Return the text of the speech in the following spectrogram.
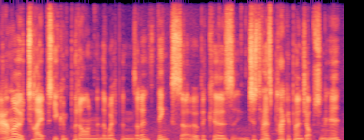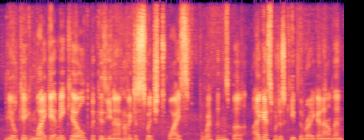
ammo types you can put on the weapons. I don't think so because it just has pack-a-punch option here. Mule kick might get me killed because, you know, having to switch twice for weapons, but I guess we'll just keep the ray gun out then.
